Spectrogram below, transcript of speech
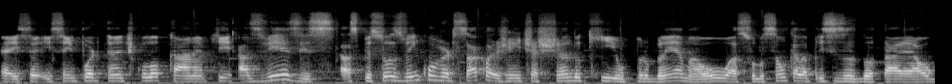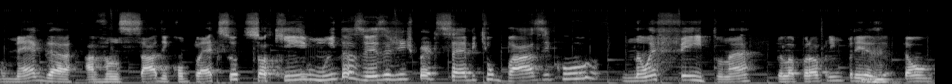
É isso, isso é importante colocar, né? Porque às vezes as pessoas vêm conversar com a gente achando que o problema ou a solução que ela precisa adotar é algo mega avançado e complexo, só que muitas vezes a gente percebe que o básico não é feito, né? pela própria empresa. Uhum. Então,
